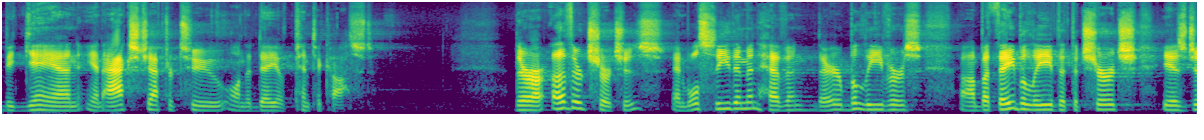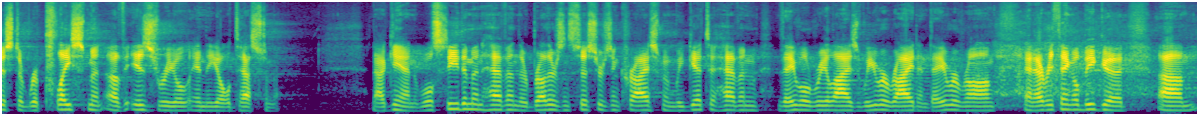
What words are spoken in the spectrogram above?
began in Acts chapter 2 on the day of Pentecost. There are other churches, and we'll see them in heaven. They're believers, uh, but they believe that the church is just a replacement of Israel in the Old Testament. Now, again, we'll see them in heaven. They're brothers and sisters in Christ. When we get to heaven, they will realize we were right and they were wrong, and everything will be good. Um,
